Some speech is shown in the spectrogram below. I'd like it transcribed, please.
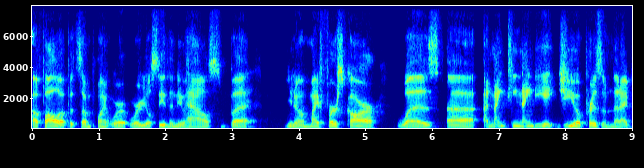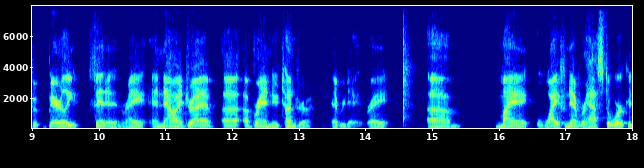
a follow up at some point where where you'll see the new house. But you know, my first car was uh, a 1998 Geo Prizm that I barely fit in, right? And now I drive a, a brand new Tundra every day, right? Um, my wife never has to work a,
